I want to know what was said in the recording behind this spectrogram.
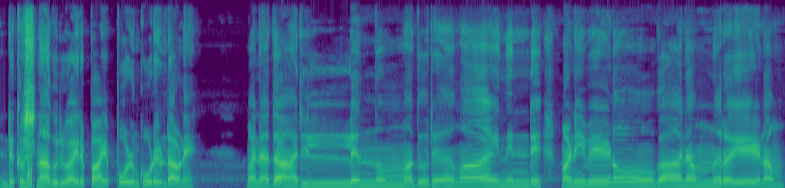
എന്റെ കൃഷ്ണ ഗുരുവായൂരപ്പ എപ്പോഴും കൂടെ ഉണ്ടാവണേ മനതാരില്ലെന്നും മധുരമായി നിന്റെ മണിവേണോ ഗാനം നിറയണം.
